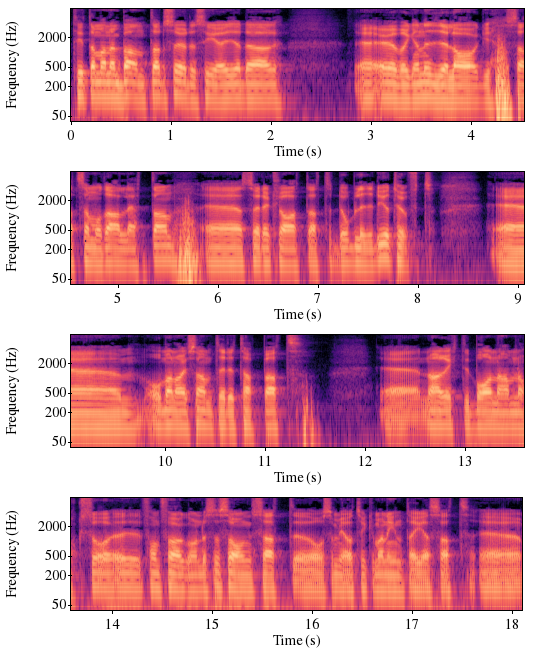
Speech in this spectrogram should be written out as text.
tittar man en bantad söderserie där övriga nio lag satsar mot allettan så är det klart att då blir det ju tufft. Eh, och man har ju samtidigt tappat eh, några riktigt bra namn också eh, från föregående säsong så att, eh, och som jag tycker man inte har ersatt. Eh,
